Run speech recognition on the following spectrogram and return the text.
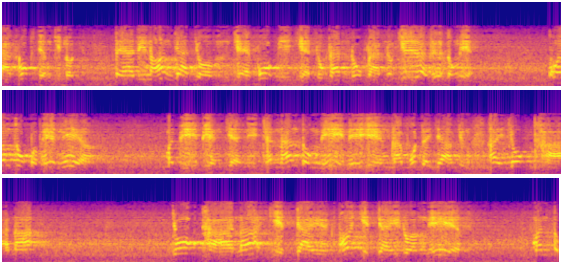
จากรูปเสียงกินรสแต่พี่น้องญาติโยมแขกผู้มีเกียรติทุกท่านทุกหลานต้องเชื่อเถอะตรงนี้ความสุขประเภทนี้มันมีเพียงแค่นี้ฉะนั้นตรงนี้นี่เองพระพุทธเจ้าจึงให้ยกฐานะ นะจิตใจ เพราะจิตใจดวงนี้ มันโต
